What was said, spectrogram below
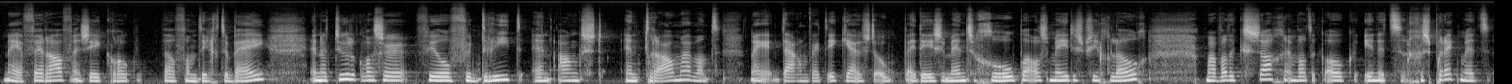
nou ja, veraf en zeker ook wel van dichterbij. En natuurlijk was er veel verdriet en angst en trauma. Want nou ja, daarom werd ik juist ook bij deze mensen geroepen als medisch psycholoog. Maar wat ik zag en wat ik ook in het gesprek met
